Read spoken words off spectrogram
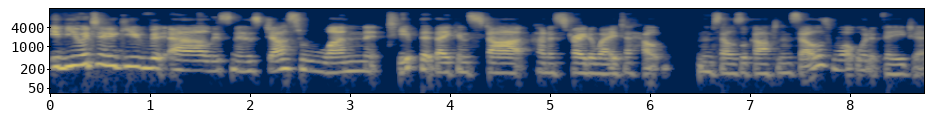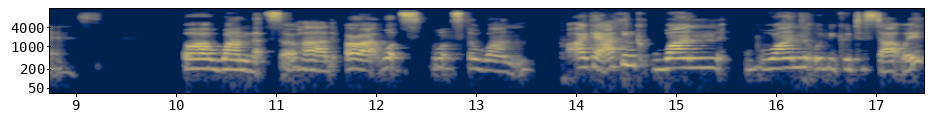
you were to give our listeners just one tip that they can start kind of straight away to help themselves look after themselves, what would it be, Jess? Oh, one. That's so hard. All right. What's what's the one? Okay, I think one one that would be good to start with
